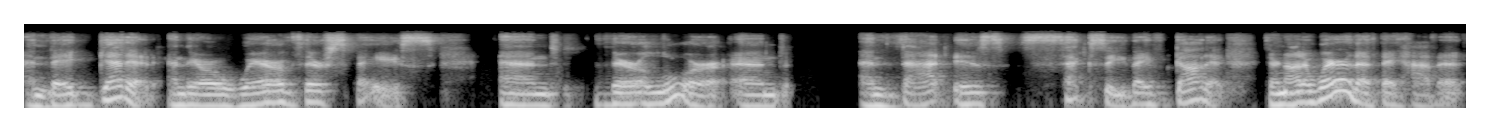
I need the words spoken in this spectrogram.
and they get it and they're aware of their space and their allure and and that is sexy. They've got it. They're not aware that they have it.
